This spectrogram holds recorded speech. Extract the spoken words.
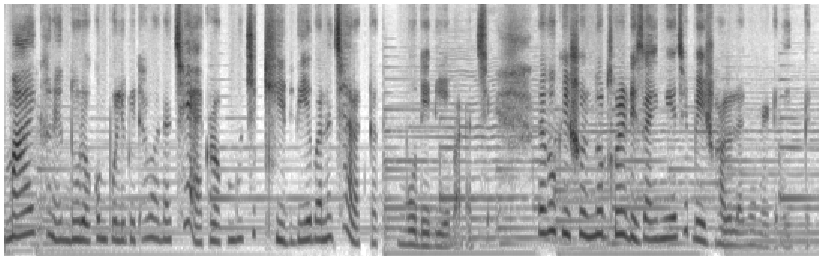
মা এখানে দু রকম পুলি পিঠা বানাচ্ছে। একরকম হচ্ছে ক্ষীর দিয়ে বানাচ্ছে আর একটা বোঁদে দিয়ে বানাচ্ছে। দেখো কি সুন্দর করে ডিজাইন দিয়েছে, বেশ ভালো লাগে আমার এটা দেখতে।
